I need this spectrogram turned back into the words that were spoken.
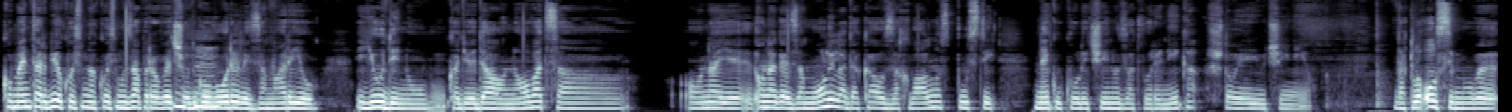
komentar bio koji, na koji smo zapravo već mhm. odgovorili za Mariju Judinu kad joj je dao novac, ona, je, ona ga je zamolila da kao zahvalnost pusti neku količinu zatvorenika, što je i učinio. Dakle, osim ove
